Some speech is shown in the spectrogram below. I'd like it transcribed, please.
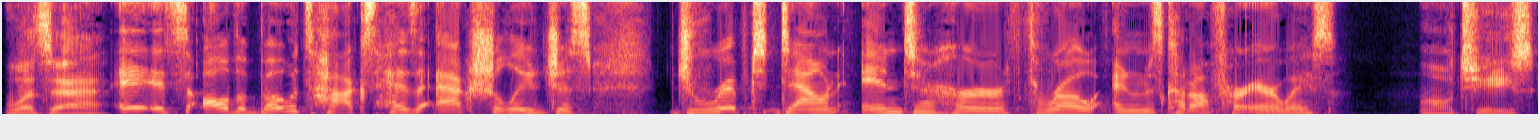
What's that? It's all the Botox has actually just dripped down into her throat and was cut off her airways. Oh, geez.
